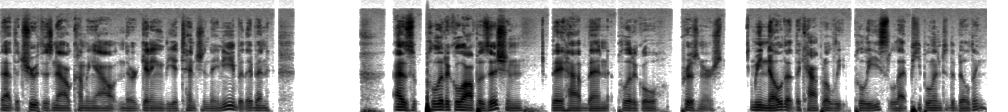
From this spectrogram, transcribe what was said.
that the truth is now coming out, and they're getting the attention they need. But they've been, as political opposition, they have been political prisoners. We know that the Capitol Police let people into the building.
